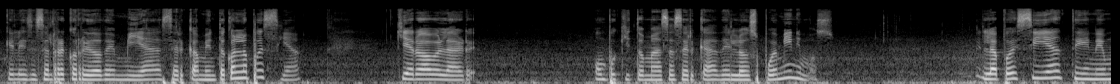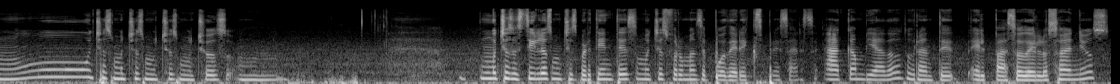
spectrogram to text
que les hice el recorrido de mi acercamiento con la poesía, quiero hablar un poquito más acerca de los poemínimos. La poesía tiene muchos, muchos, muchos, muchos, mm, muchos estilos, muchas vertientes, muchas formas de poder expresarse. Ha cambiado durante el paso de los años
